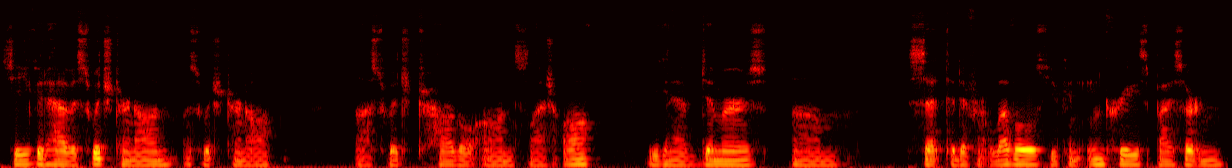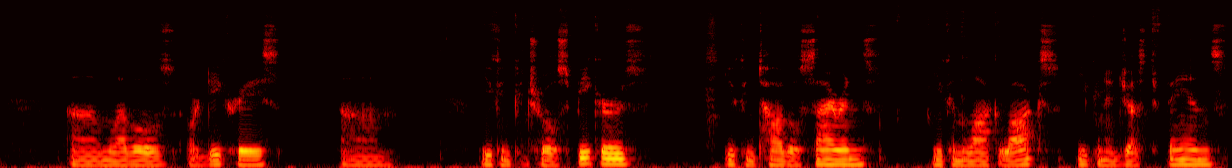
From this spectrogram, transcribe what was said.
So you could have a switch turn on, a switch turn off, a switch toggle on slash off. You can have dimmers, um, set to different levels. You can increase by certain um, levels or decrease. Um, you can control speakers. You can toggle sirens. You can lock locks. You can adjust fans.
